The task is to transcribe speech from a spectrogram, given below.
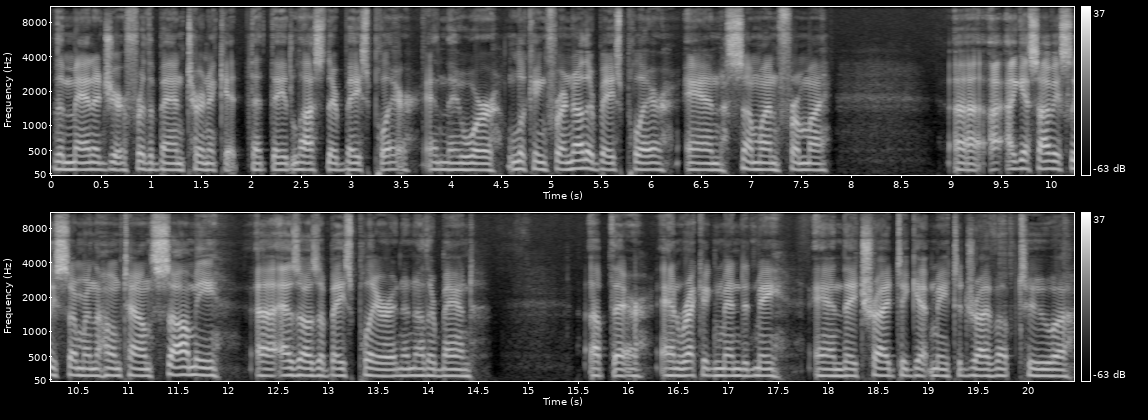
the manager for the band Tourniquet that they'd lost their bass player and they were looking for another bass player and someone from my uh, I guess obviously somewhere in the hometown saw me uh, as I was a bass player in another band up there and recommended me and they tried to get me to drive up to uh,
